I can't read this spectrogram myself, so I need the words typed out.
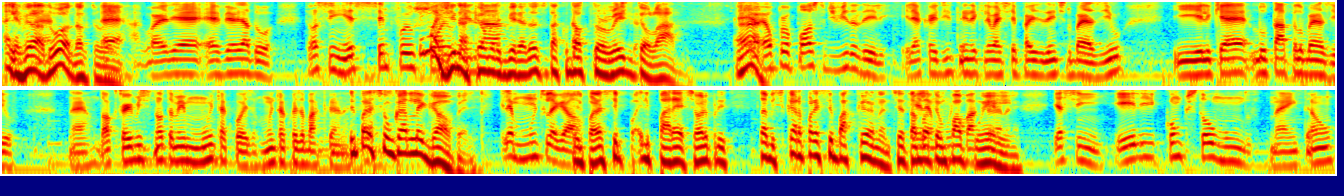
Ah, ele é vereador, é, Dr. Ray? É, agora ele é, é, vereador. Então, assim, esse sempre foi o Imagina sonho. Imagina a Câmara na, de Vereadores, você tá com o Dr. Ray do teu lado. É, ah. é, o propósito de vida dele. Ele acredita ainda que ele vai ser presidente do Brasil e ele quer lutar pelo Brasil. Né? O Dr. me ensinou também muita coisa, muita coisa bacana. Ele parece ser um cara legal, velho. Ele é muito legal. Ele parece, ele parece, olha pra ele. Sabe, esse cara parece ser bacana, de você tá batendo é um papo bacana. com ele. Né? E assim, ele conquistou o mundo, né? Então,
